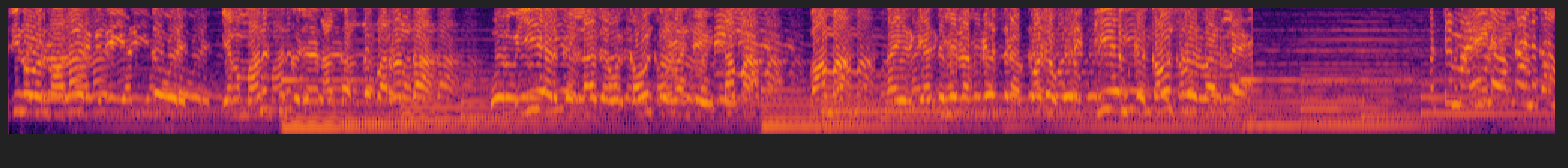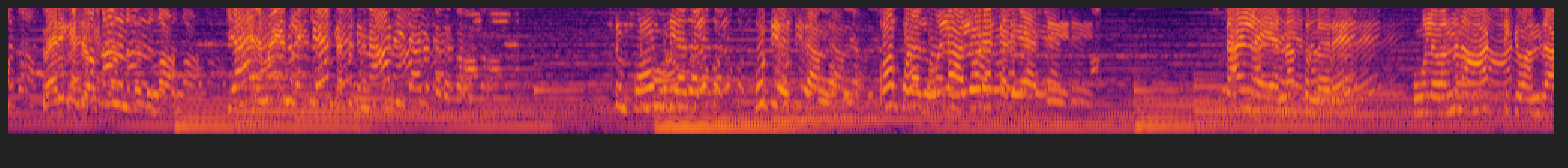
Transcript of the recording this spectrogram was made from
பதினோரு நாளா இருக்குது. எந்த ஒரு எங்க மனசுக்கு நான் கஷ்டப்படுறேன் தான். ஒரு ஈஆருக்கு இல்லாத ஒரு கவுன்சிலர் வந்து ஆமா வாமா நான் இதுக்கு ஏத்த மாதிரி நான் பேசுறேன். கூட ஒரு டிஎம்கே கவுன்சிலர் வரல. ஒட்டு மழையில உட்காந்துக்கிறோம் பெருக்கிட்டு உட்காந்துருக்குதுங்க யாருமே இதுல கேட்கறதுக்கு நாதி இல்லாத கிடக்குறோம் போக முடியாத அளவுக்கு பூட்டி வச்சுட்டாங்க. போக கூடாது. உள்ள அலோட கிடையாது. ஸ்டாலின் ஐயா என்ன சொன்னாரு? உங்களை வந்து நான் ஆட்சிக்கு வந்தா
